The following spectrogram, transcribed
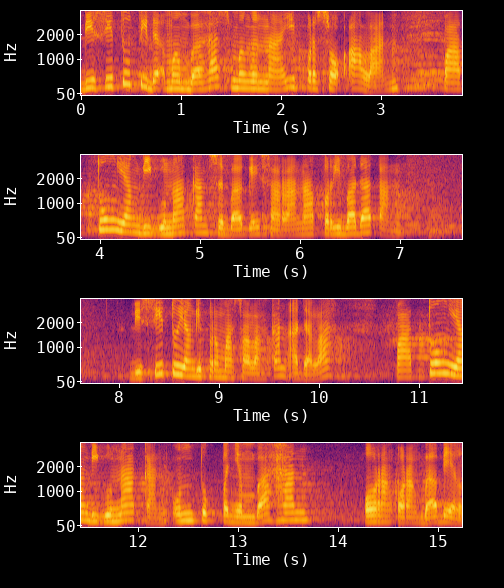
di situ tidak membahas mengenai persoalan patung yang digunakan sebagai sarana peribadatan. Di situ yang dipermasalahkan adalah patung yang digunakan untuk penyembahan orang-orang Babel.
